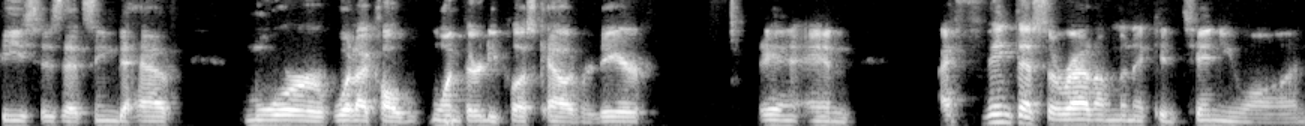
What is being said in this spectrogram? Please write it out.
pieces that seem to have more what I call 130 plus caliber deer, and, and I think that's the route I'm going to continue on.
